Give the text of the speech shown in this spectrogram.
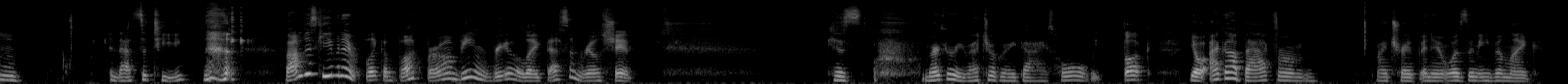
Mm and that's the tea. but I'm just keeping it like a buck, bro. I'm being real. Like that's some real shit. Cause Mercury retrograde, guys. Holy fuck. Yo, I got back from my trip and it wasn't even like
